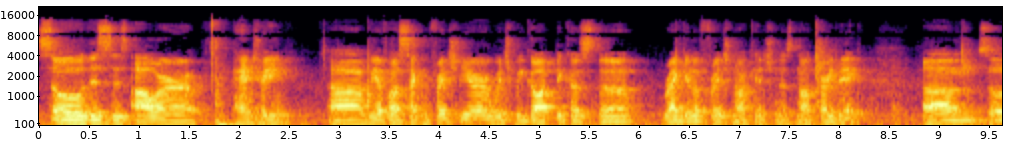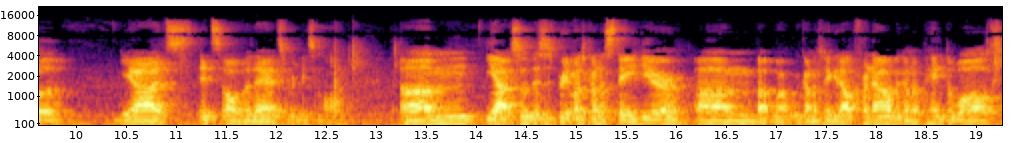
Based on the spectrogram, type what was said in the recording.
So this is our pantry. Uh, we have our second fridge here, which we got because the regular fridge in our kitchen is not very big. Um, so yeah, it's it's over there. It's really small. Um, yeah, so this is pretty much gonna stay here. Um, but well, we're gonna take it out for now. We're gonna paint the walls,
